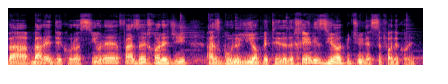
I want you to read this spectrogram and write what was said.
و برای دکوراسیون فضای خارجی از گل و گیاه به تعداد خیلی زیاد می‌تونید استفاده کنید.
